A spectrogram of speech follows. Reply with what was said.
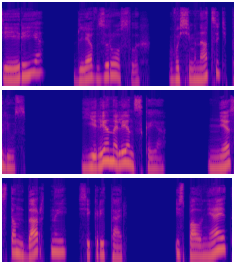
Серия для взрослых. 18+. Елена Ленская. Нестандартный секретарь. Исполняет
